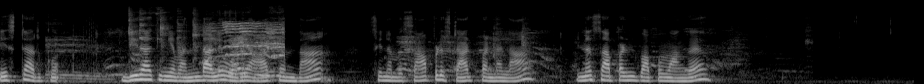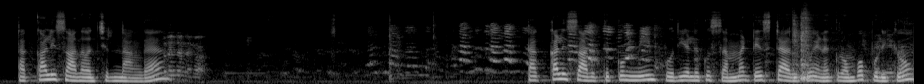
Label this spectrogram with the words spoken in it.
டேஸ்ட்டாக இருக்கும். தீராக்கு இங்கே வந்தாலே ஒரே ஆட்டம் தான் சரி நம்ம சாப்பிட ஸ்டார்ட் பண்ணலாம். என்ன சாப்பாடுன்னு பார்ப்போம் வாங்க. தக்காளி சாதம் வச்சுருந்தாங்க. தக்காளி சாதத்துக்கும் மீன் பொரியலுக்கும் செம்ம டேஸ்ட்டாக இருக்கும். எனக்கு ரொம்ப பிடிக்கும்.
